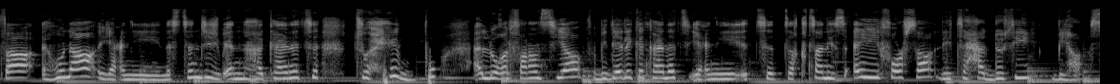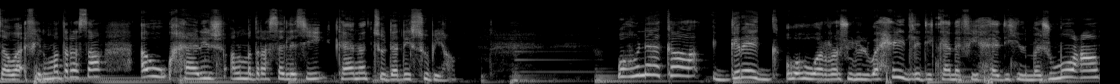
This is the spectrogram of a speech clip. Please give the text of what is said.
فهنا يعني نستنتج بأنها كانت تحب اللغة الفرنسية فبذلك كانت يعني تقتنص أي فرصة للتحدث بها سواء في المدرسة أو خارج المدرسة التي كانت تدرس بها. وهناك غريغ وهو الرجل الوحيد الذي كان في هذه المجموعة.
